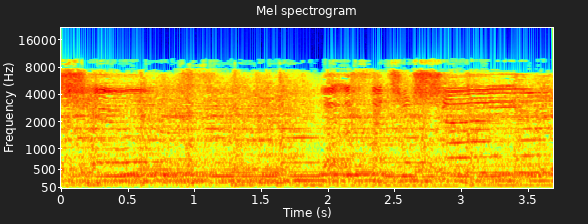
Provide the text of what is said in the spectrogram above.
shoes. It was such a shame.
